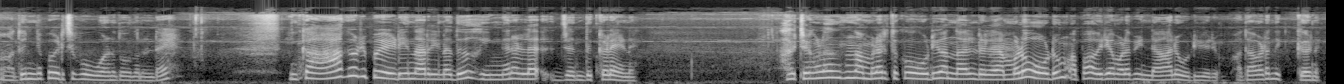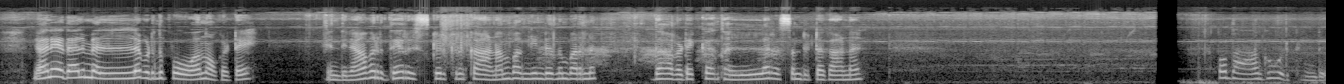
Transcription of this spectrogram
അത് എന്നെ പേടിച്ച് പോവുകയാണ് തോന്നുന്നുണ്ടേ. എനിക്ക് ആകെ ഒരു പേടി എന്ന് അറിയണത് ഇങ്ങനെയുള്ള ജന്തുക്കളെയാണ്. അവറ്റങ്ങളൊന്നും നമ്മളെ അടുത്തേക്ക് ഓടി വന്നാലുണ്ടല്ലോ. നമ്മൾ ഓടും അപ്പോൾ അവർ നമ്മളെ പിന്നാലെ ഓടി വരും. അതവിടെ നിൽക്കുകയാണ് ഞാൻ ഏതായാലും മെല്ലെ ഇവിടുന്ന് പോകാൻ നോക്കട്ടെ. എന്തിനാ വെറുതെ റിസ്ക് എടുക്കണം? കാണാൻ ഭംഗിയുണ്ടെന്നും പറഞ്ഞ് ഇത് അവിടെയൊക്കെ നല്ല രസമുണ്ട് കേട്ടോ കാണാൻ. അപ്പോൾ ബാഗ് കൊടുക്കുന്നുണ്ട്.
